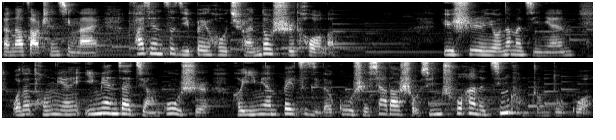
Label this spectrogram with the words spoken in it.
等到早晨醒来，发现自己背后全都湿透了。于是有那么几年，我的童年一面在讲故事，和一面被自己的故事吓到手心出汗的惊恐中度过。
